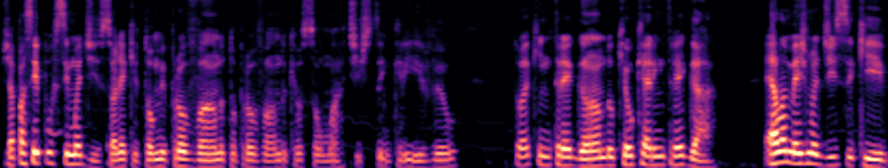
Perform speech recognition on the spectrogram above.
Já passei por cima disso. Olha aqui, tô me provando, tô provando que eu sou uma artista incrível. Tô aqui entregando o que eu quero entregar. Ela mesma disse que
